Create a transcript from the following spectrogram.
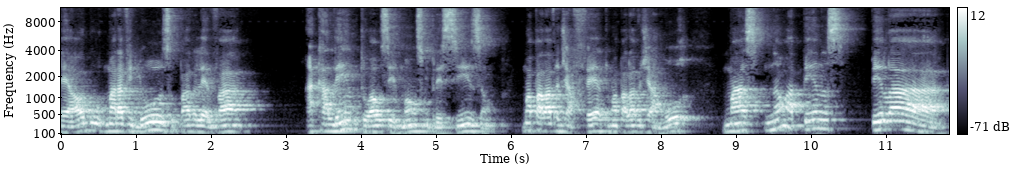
é algo maravilhoso para levar acalento aos irmãos que precisam, uma palavra de afeto, uma palavra de amor, mas não apenas pela,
